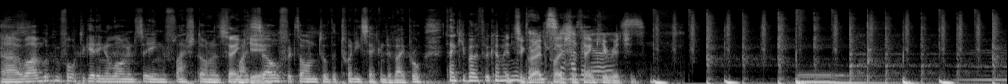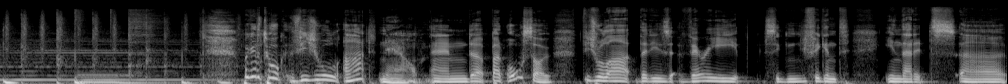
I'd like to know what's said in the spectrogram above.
Uh, well, I'm looking forward to getting along and seeing Flash Donners for Thank you. myself. It's on till the 22nd of April. Thank you both for coming it's a great Thanks pleasure. having Thank you. Richard. Talk visual art now, and uh, but also visual art that is very significant in that it's uh,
